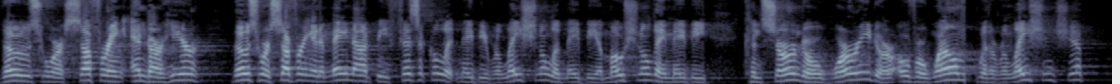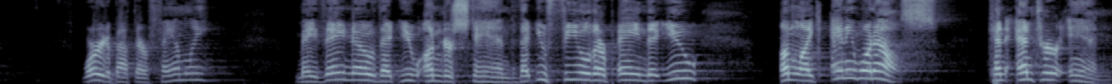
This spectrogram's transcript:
those who are suffering and are here, those who are suffering and it may not be physical, it may be relational, it may be emotional, they may be concerned or worried or overwhelmed with a relationship worried about their family. May they know that you understand, that you feel their pain, that you, unlike anyone else, can enter in,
